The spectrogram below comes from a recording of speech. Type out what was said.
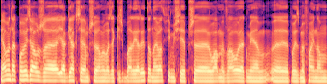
Ja bym tak powiedział, że jak ja chciałem przełamywać jakieś bariery, to najłatwiej mi się przełamywało, jak miałem e, powiedzmy fajną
